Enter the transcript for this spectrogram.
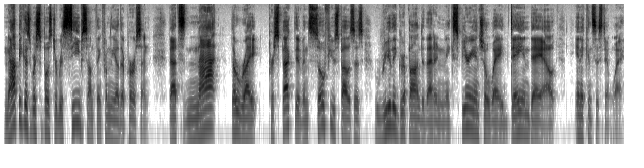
not because we're supposed to receive something from the other person. That's not the right perspective. And so few spouses really grip onto that in an experiential way, day in, day out, in a consistent way.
